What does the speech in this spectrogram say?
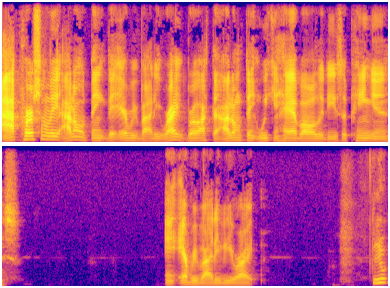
I personally I don't think that everybody right, bro. I th- I don't think we can have all of these opinions and everybody be right. You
